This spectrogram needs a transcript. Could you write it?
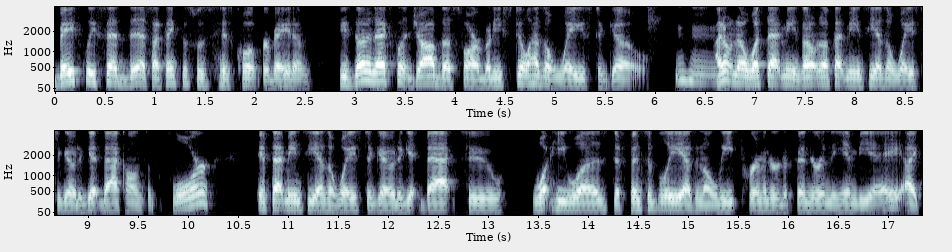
basically said this. I think this was his quote verbatim. He's done an excellent job thus far, but he still has a ways to go. Mm-hmm. I don't know what that means. I don't know if that means he has a ways to go to get back onto the floor, if that means he has a ways to go to get back to what he was defensively as an elite perimeter defender in the NBA. Like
